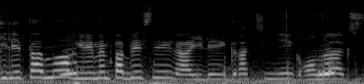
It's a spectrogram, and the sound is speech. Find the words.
il est pas mort, il est même pas blessé là, il est gratigné, grand max.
